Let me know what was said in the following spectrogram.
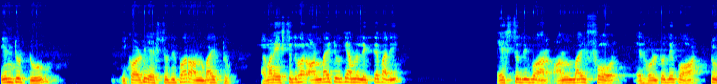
into two equal to x to the power one by two তার মানে x to the power one by two কে আমরা লিখতে পারি x to the power one by four এর whole to the power two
